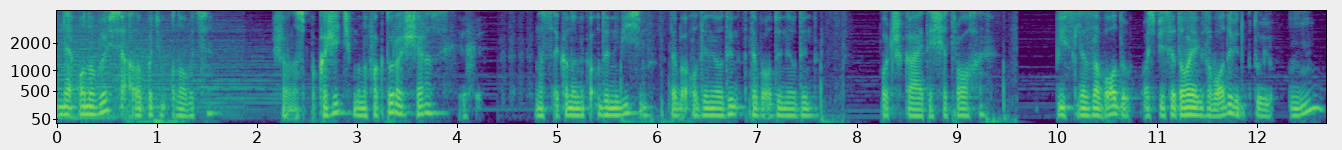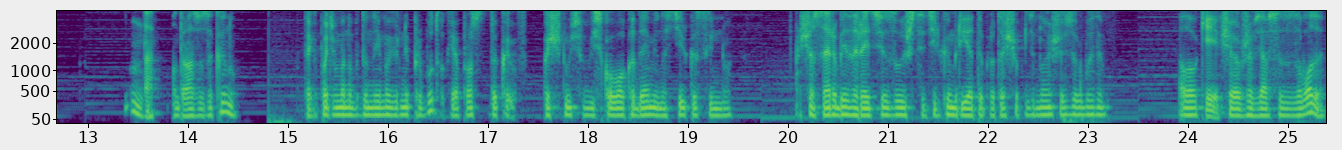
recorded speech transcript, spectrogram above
не оновився, але потім оновиться. Що в нас? Покажіть, мануфактура ще раз. Хи-хи. У нас економіка 1,8, в тебе 1,1, в тебе 1,1. Почекайте ще трохи. Після заводу, ось після того, як заводи відбудую. Да, одразу закину. Так потім в мене буде неймовірний прибуток, я просто таки вкачнусь в військову академію настільки сильно, що Сербія з Грецією залишиться тільки мріяти про те, щоб зі мною щось зробити. Але окей, якщо я вже взявся за заводи.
